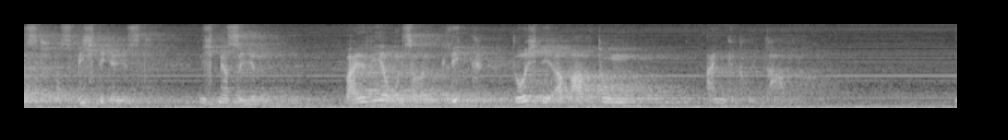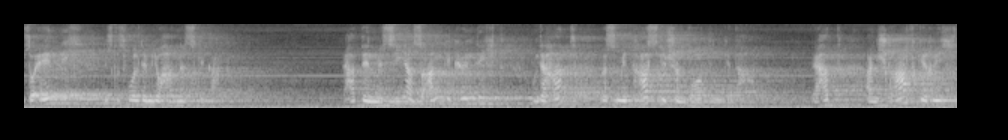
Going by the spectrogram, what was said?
ist, das Wichtige ist, nicht mehr sehen, weil wir unseren Blick durch die Erwartung eingedrückt haben. So ähnlich ist es wohl dem Johannes gegangen. Er hat den Messias angekündigt und er hat es mit drastischen Worten ein Strafgericht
